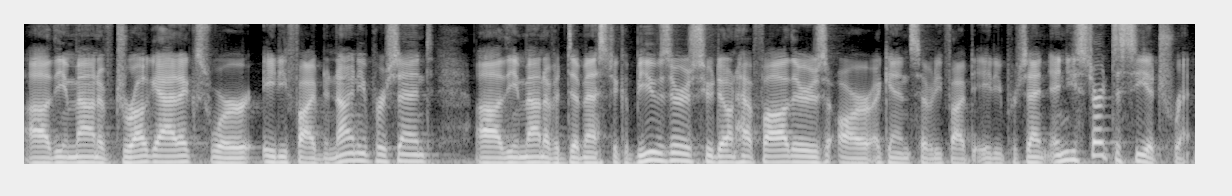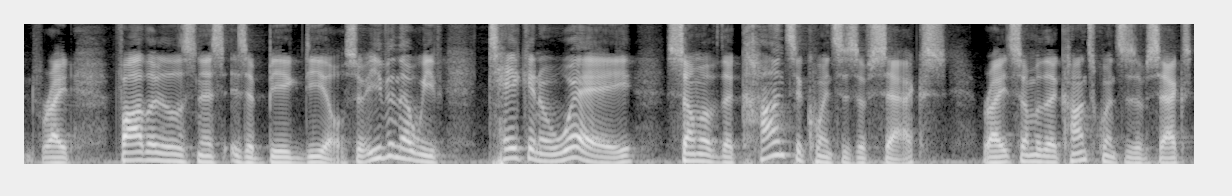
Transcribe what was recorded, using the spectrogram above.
Uh, the amount of drug addicts were 85 to 90 percent. Uh, the amount of domestic abusers who don't have fathers are again 75 to 80 percent. And you start to see a trend, right? Fatherlessness is a big deal. So even though we've taken away some of the consequences of sex, right? Some of the consequences of sex,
